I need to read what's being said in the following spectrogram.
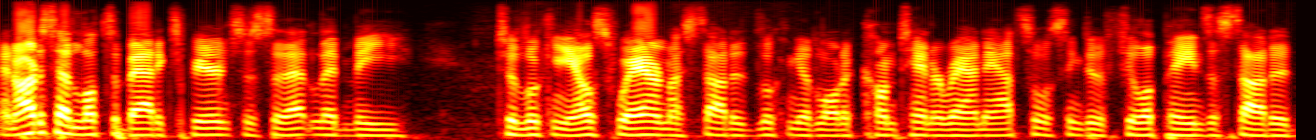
and I just had lots of bad experiences, so that led me to looking elsewhere, and I started looking at a lot of content around outsourcing to the Philippines. I started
